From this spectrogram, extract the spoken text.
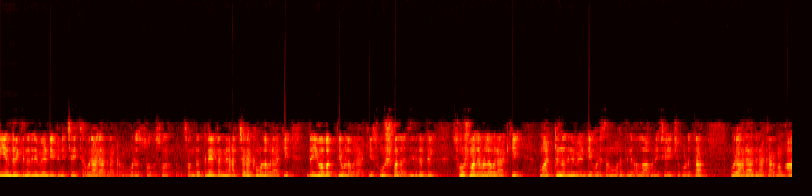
നിയന്ത്രിക്കുന്നതിന് വേണ്ടിയിട്ട് നിശ്ചയിച്ച ഒരു ആരാധനാക്രമം. ഒരു സ്വ- സ്വ- സ്വന്തത്തിനെ തന്നെ അച്ചടക്കമുള്ളവരാക്കി ദൈവഭക്തിയുള്ളവരാക്കി സൂക്ഷ്മത ജീവിതത്തിൽ സൂക്ഷ്മതയുള്ളവരാക്കി മാറ്റുന്നതിന് വേണ്ടി ഒരു സമൂഹത്തിന് അള്ളാഹു നിശ്ചയിച്ചു കൊടുത്ത ഒരു ആരാധനാകർമ്മം ആ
